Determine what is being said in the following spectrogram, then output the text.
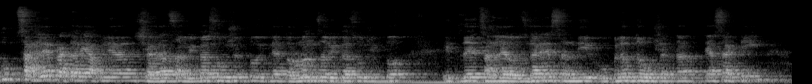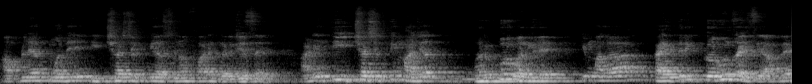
खूप चांगल्या प्रकारे आपल्या शहराचा विकास होऊ शकतो इथल्या तरुणांचा विकास होऊ शकतो इथले चांगल्या रोजगाराच्या संधी उपलब्ध होऊ शकतात. त्यासाठी आपल्यामध्ये इच्छाशक्ती असणं फार गरजेचं आहे. आणि ती इच्छाशक्ती माझ्यात भरपूर बनली आहे की मला काहीतरी करून जायचंय. आपल्या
